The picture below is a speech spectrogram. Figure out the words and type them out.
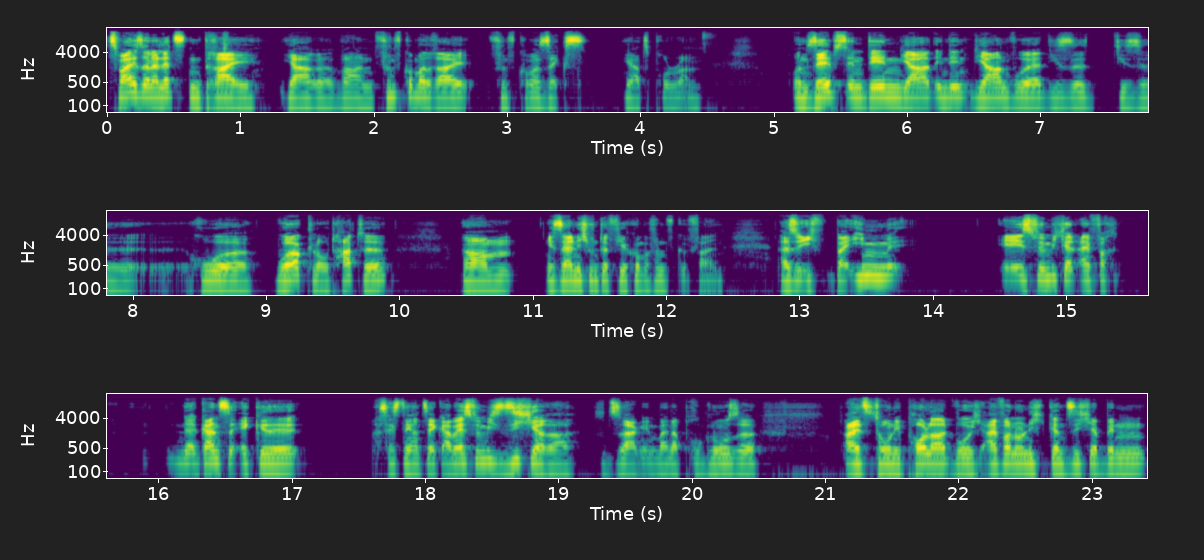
Zwei seiner letzten drei Jahre waren 5,3, 5,6 Yards pro Run. Und selbst in den, Jahr, in den Jahren, wo er diese, diese hohe Workload hatte, ähm, ist er nicht unter 4,5 gefallen. Also ich, bei ihm, er ist für mich halt einfach eine ganze Ecke was heißt eine ganze Ecke, aber er ist für mich sicherer sozusagen in meiner Prognose als Tony Pollard, wo ich einfach noch nicht ganz sicher bin,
